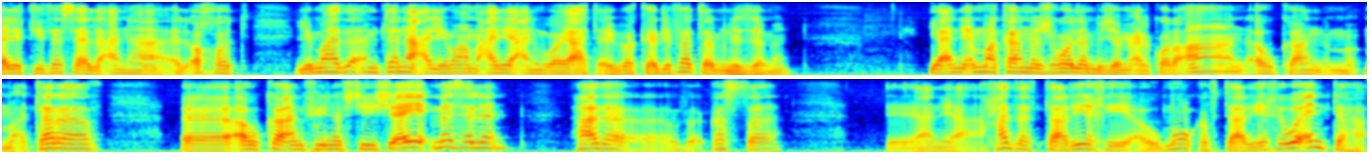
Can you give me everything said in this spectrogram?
التي تسأل عنها الأخت لماذا امتنع الإمام علي عن مبايعة أبي بكر لفترة من الزمن؟ يعني إما كان مشغولا بجمع القرآن أو كان معترض آه، أو كان في نفسه شيء. مثلا هذا قصة يعني حدث تاريخي أو موقف تاريخي وانتهى.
